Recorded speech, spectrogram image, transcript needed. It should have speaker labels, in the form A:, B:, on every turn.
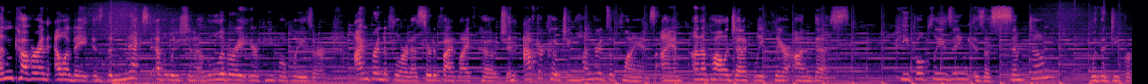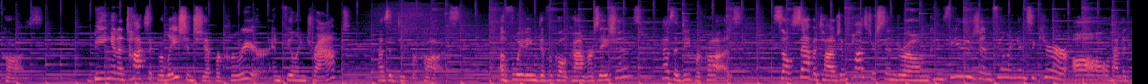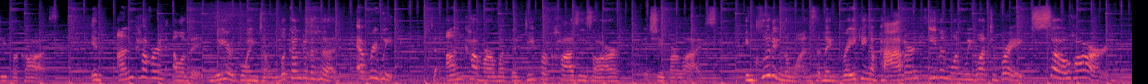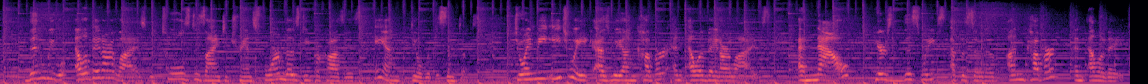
A: Uncover and Elevate is the next evolution of Liberate Your People Pleaser. I'm Brenda Florida, certified life coach, and after coaching hundreds of clients, I am unapologetically clear on this. People pleasing is a symptom with a deeper cause. Being in a toxic relationship or career and feeling trapped has a deeper cause. Avoiding difficult conversations has a deeper cause self sabotage, imposter syndrome, confusion, feeling insecure all have a deeper cause. In Uncover and Elevate, we are going to look under the hood every week to uncover what the deeper causes are that shape our lives, including the ones that make breaking a pattern, even one we want to break, so hard. Then we will elevate our lives with tools designed to transform those deeper causes and deal with the symptoms. Join me each week as we uncover and elevate our lives. And now, here's this week's episode of Uncover and Elevate.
